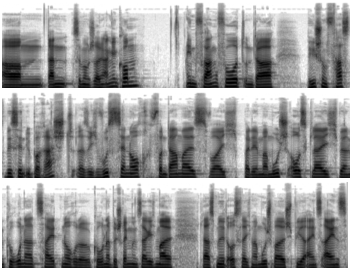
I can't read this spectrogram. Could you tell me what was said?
Ähm, dann sind wir im Stadion angekommen in Frankfurt und da bin ich schon fast ein bisschen überrascht. Also ich wusste ja noch, von damals war ich bei dem Mamouche-Ausgleich während Corona-Zeit noch oder Corona-Beschränkungen, sage ich mal. Last-Minute-Ausgleich Mamouche war das Spiel 1-1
